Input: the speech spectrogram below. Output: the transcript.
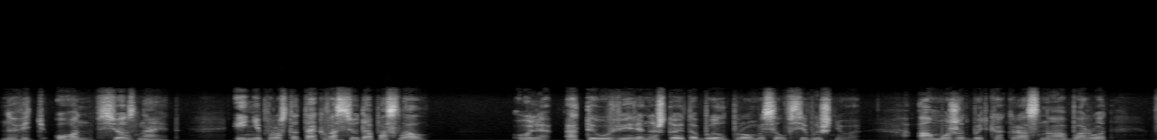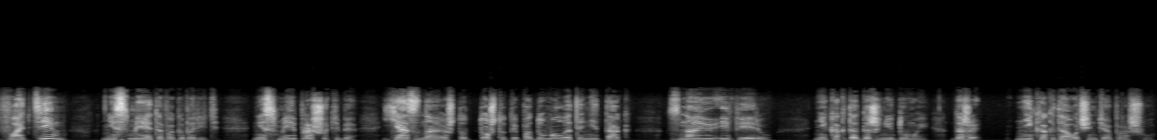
Но ведь он все знает и не просто так вас сюда послал. Оля, а ты уверена, что это был промысел Всевышнего? А может быть, как раз наоборот? Вадим, не смей этого говорить. Не смей, прошу тебя. Я знаю, что то, что ты подумал, это не так. Знаю и верю. Никогда даже не думай. Даже никогда очень тебя прошу.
